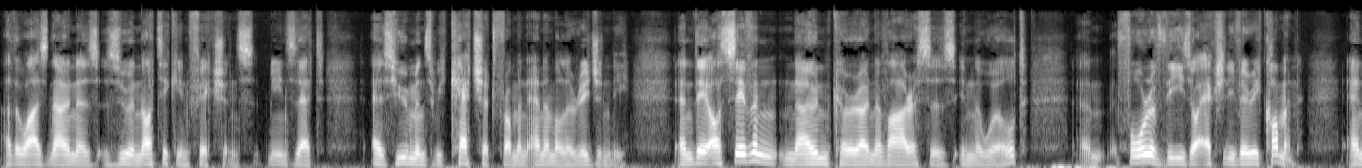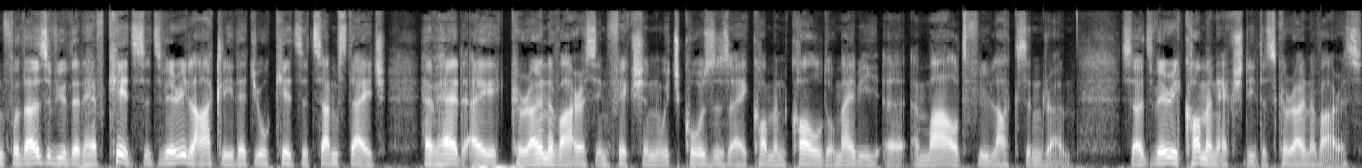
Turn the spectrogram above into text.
otherwise known as zoonotic infections. It means that as humans we catch it from an animal originally. And there are seven known coronaviruses in the world. Um, four of these are actually very common. And for those of you that have kids, it's very likely that your kids at some stage have had a coronavirus infection which causes a common cold or maybe a, a mild flu like syndrome. So it's very common actually, this coronavirus.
